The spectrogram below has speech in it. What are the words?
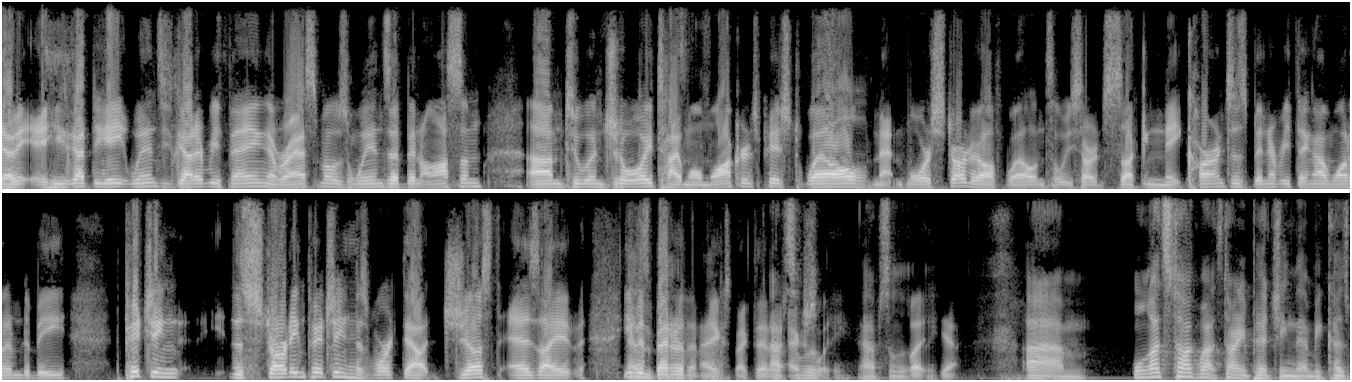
I mean, he's got the eight wins. He's got everything. Erasmo's wins have been awesome um, to enjoy. Taijuan Walker's pitched well. Matt Moore started off well until he started sucking. Nate Karns has been everything I wanted him to be. Pitching, the starting pitching has worked out just as I, even As better than I expected. Absolutely, Actually, absolutely. but yeah. Um, well, let's talk about starting pitching then, because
